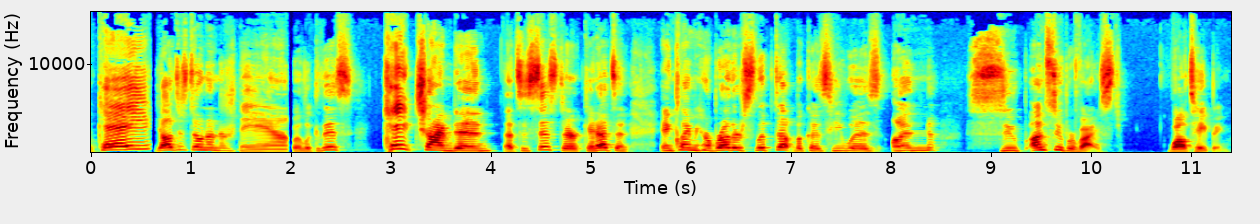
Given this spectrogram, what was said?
Okay? Y'all just don't understand. But look at this. Kate chimed in, that's his sister, Kate Hudson, in claiming her brother slipped up because he was unsup- unsupervised while taping.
